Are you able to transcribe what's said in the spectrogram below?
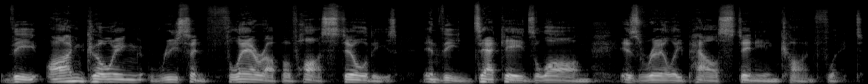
the ongoing recent flare up of hostilities in the decades long Israeli Palestinian conflict.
